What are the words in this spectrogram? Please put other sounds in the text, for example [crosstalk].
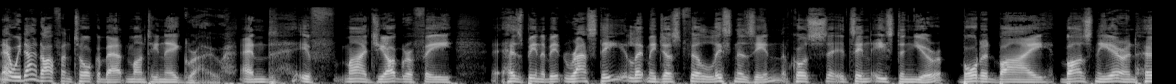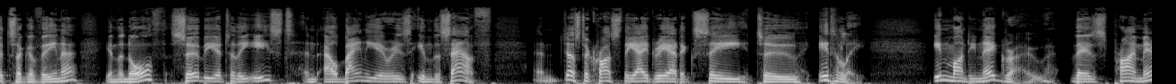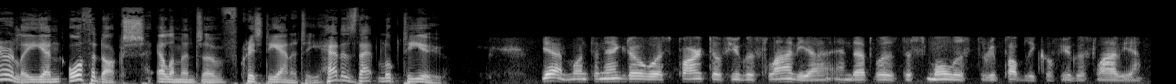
Now, we don't often talk about Montenegro, and if my geography has been a bit rusty, let me just fill listeners in. Of course, it's in Eastern Europe, bordered by Bosnia and Herzegovina in the north, Serbia to the east, and Albania is in the south, and just across the Adriatic Sea to Italy in Montenegro, there's primarily an Orthodox element of Christianity. How does that look to you? Yeah, Montenegro was part of Yugoslavia, and that was the smallest republic of Yugoslavia.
